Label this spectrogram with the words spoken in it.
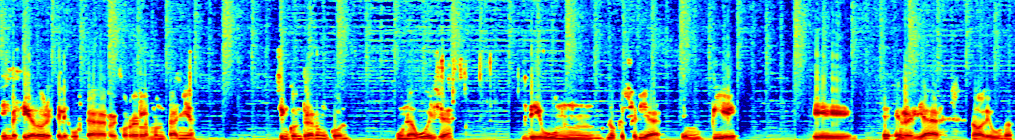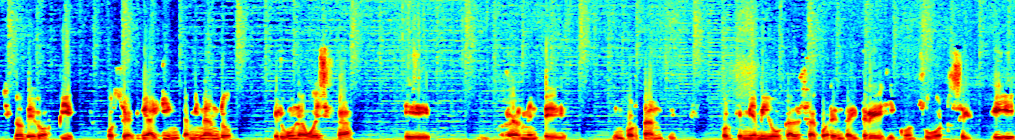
investigadores que les gusta recorrer la montaña se encontraron con una huella de un, lo que sería un pie, eh, en realidad no de uno, sino de dos pies. O sea, que alguien caminando pero una huella eh, realmente importante, porque mi amigo calza 43 y con su borseguí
